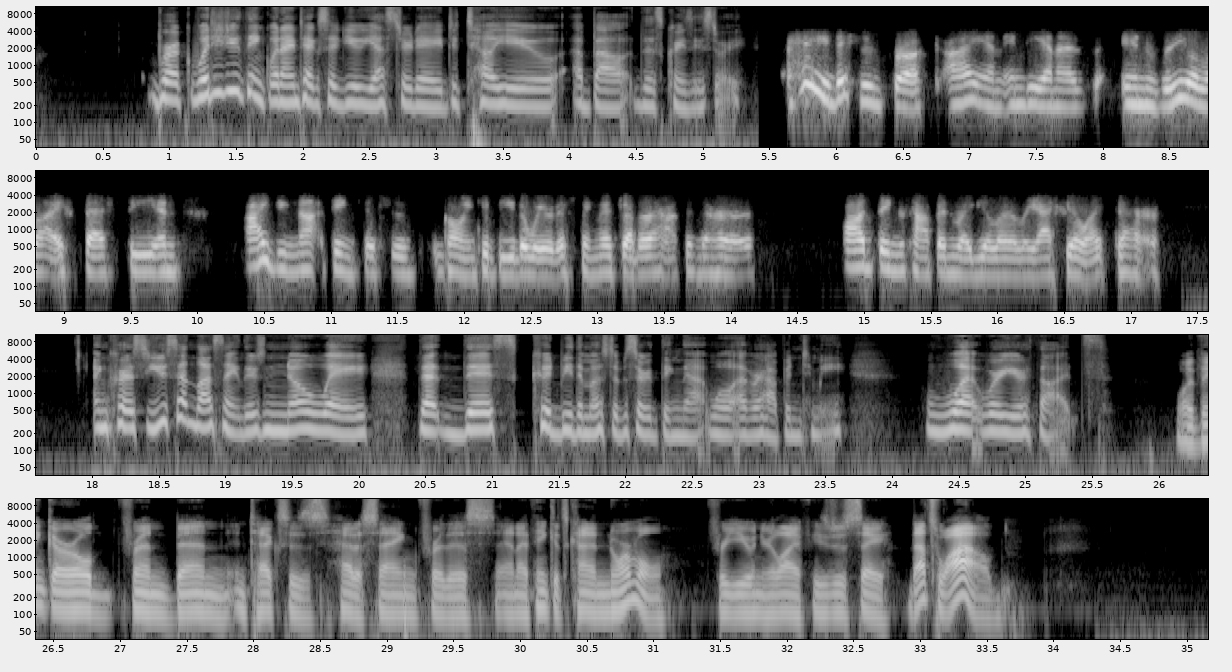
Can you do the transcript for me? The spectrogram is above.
Brooke, what did you think when I texted you yesterday to tell you about this crazy story? Hey, this is Brooke. I am Indiana's in real life bestie, and I do not think this is going to be the weirdest thing that's ever happened to her. Odd things happen regularly, I feel like, to her. And Chris, you said last night there's no way that this could be the most absurd thing that will ever happen to me. What were your thoughts? Well, I think our old friend Ben in Texas had a saying for this, and I think it's kind of normal for you in your life. He's just say, "That's wild."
